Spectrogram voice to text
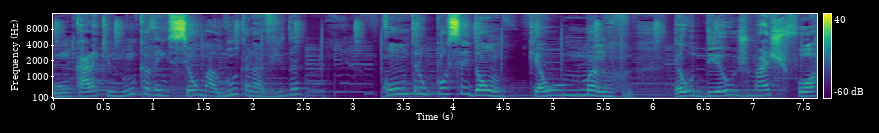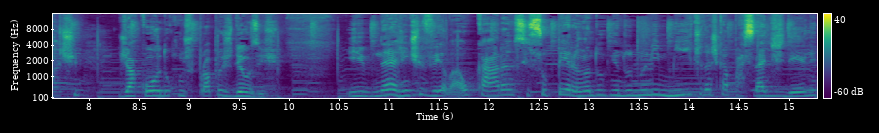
um cara que nunca venceu uma luta na vida, contra o Poseidon, que é o, mano, é o deus mais forte de acordo com os próprios deuses. E, né, a gente vê lá o cara se superando, indo no limite das capacidades dele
